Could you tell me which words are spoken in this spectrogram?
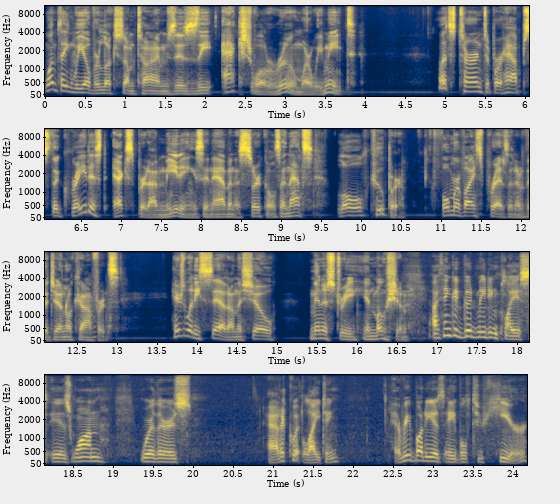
One thing we overlook sometimes is the actual room where we meet. Let's turn to perhaps the greatest expert on meetings in Adventist circles, and that's Lowell Cooper, former vice president of the General Conference. Here's what he said on the show Ministry in Motion. I think a good meeting place is one where there's adequate lighting, Everybody is able to hear.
